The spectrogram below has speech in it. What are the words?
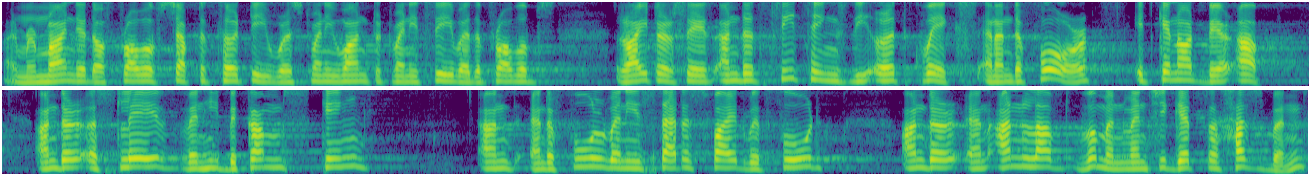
I'm reminded of Proverbs chapter 30, verse 21 to 23, where the Proverbs writer says, Under three things the earth quakes, and under four it cannot bear up under a slave when he becomes king, and, and a fool when he is satisfied with food, under an unloved woman when she gets a husband,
